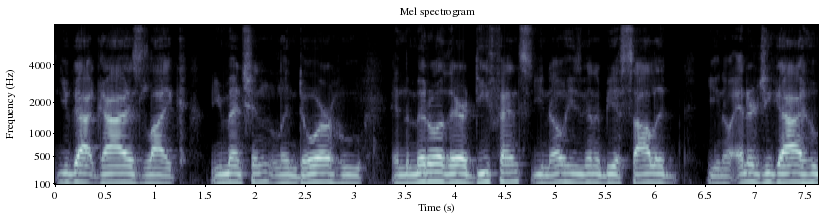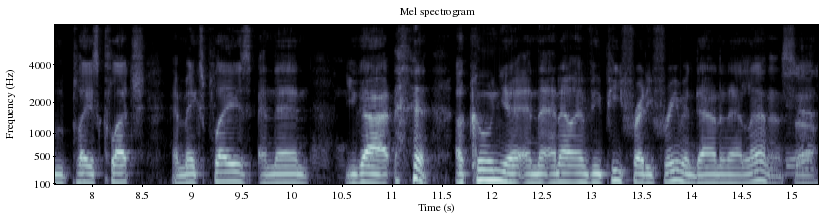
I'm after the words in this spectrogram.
you got guys like you mentioned Lindor, who in the middle of their defense, you know, he's going to be a solid, you know, energy guy who plays clutch and makes plays. And then you got Acuna and the NL MVP Freddie Freeman down in Atlanta. Yeah. So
